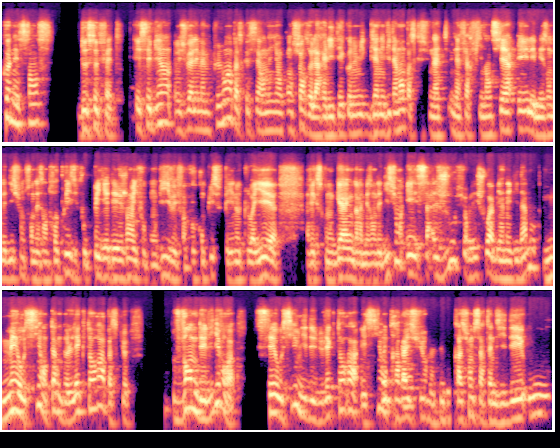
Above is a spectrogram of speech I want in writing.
connaissance de ce fait. Et c'est bien, je vais aller même plus loin parce que c'est en ayant conscience de la réalité économique, bien évidemment, parce que c'est une, affaire financière et les maisons d'édition sont des entreprises. Il faut payer des gens, il faut qu'on vive, il faut qu'on puisse payer notre loyer euh, avec ce qu'on gagne dans la maison d'édition. Et ça joue sur les choix, bien évidemment, mais aussi en termes de lectorat, parce que vendre des livres, c'est aussi une idée du lectorat. Et si on travaille sur la pénétration de certaines idées ou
